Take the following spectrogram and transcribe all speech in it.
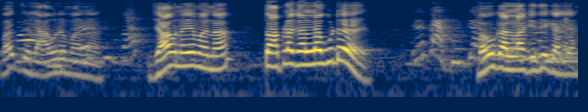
बस झालं आवर म्हणा जाऊ नाही म्हणा तो आपला गल्ला कुठे भाऊ गल्ला किती गल्ल्यान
